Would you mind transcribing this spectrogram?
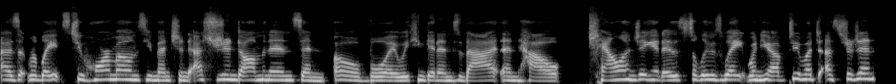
as it relates to hormones? You mentioned estrogen dominance and oh boy, we can get into that and how challenging it is to lose weight when you have too much estrogen.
